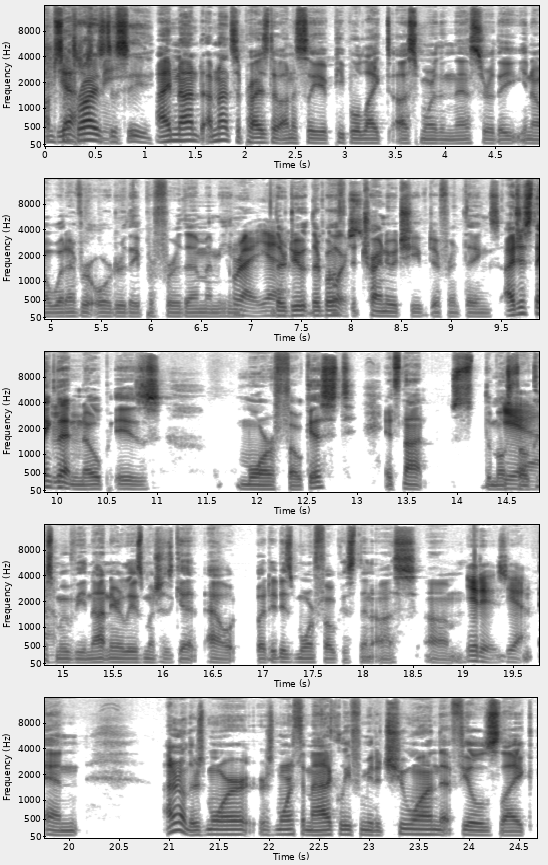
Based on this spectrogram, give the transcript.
I'm surprised Me. to see. I'm not. I'm not surprised though. Honestly, if people liked us more than this, or they, you know, whatever order they prefer them. I mean, Right, yeah, They're do. They're both trying to achieve different things. I just think that Mhm. Nope is more focused. It's not the most focused movie. Not nearly as much as Get Out, but it is more focused than Us. Um, it is, yeah. and I don't know. There's more. There's more thematically for me to chew on that feels like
